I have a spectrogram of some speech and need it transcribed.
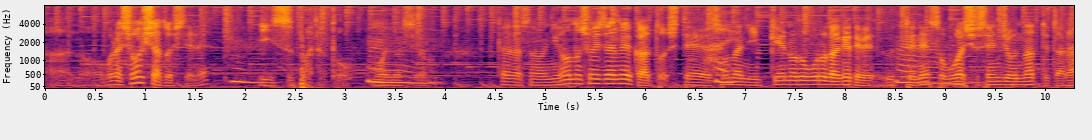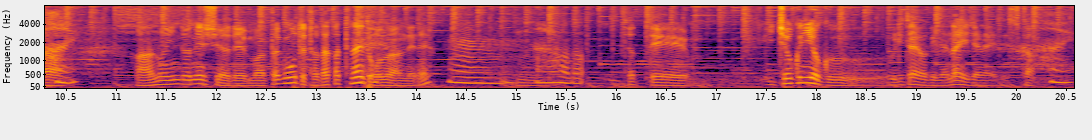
あのこれは消費者としてね、うん、いいスーパーだと思いますよ。ただその日本の消費財メーカーとして、そんな日系のところだけで売ってね、そこが主戦場になってたら、あのインドネシアで全くもって戦ってないところなんでね。うん、なるほど。だって1億2億売りたいわけじゃないじゃないですか、はい、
